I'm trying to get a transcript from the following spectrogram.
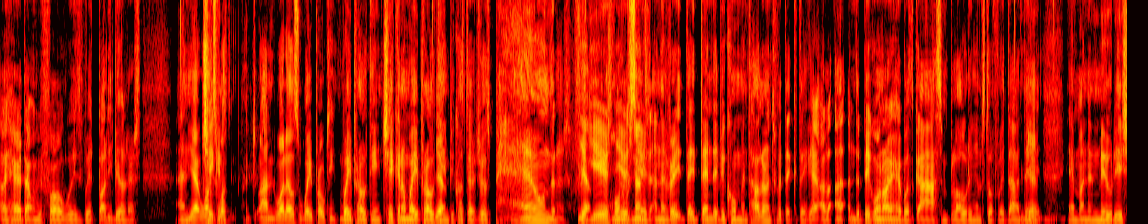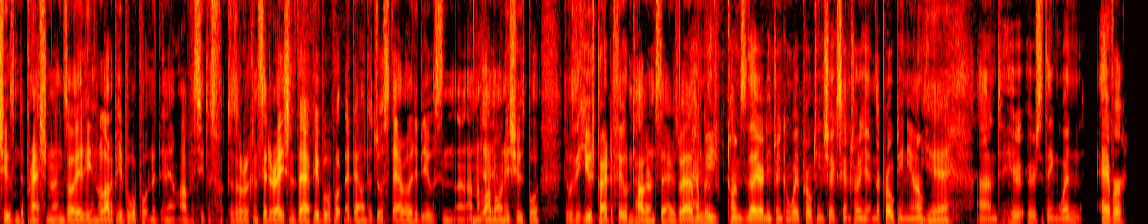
I- heard that one before was with bodybuilders and Yeah. Chicken. what, and what else? Whey protein. Whey protein, chicken and whey protein, Yeah. because they're just pounding it for Yeah, years and years and 100%. years, and then very, they, then they become intolerant to it. They, they get, a and the big one I heard was gas and bloating and stuff like that. They, Yeah. um, and then mood issues and depression and anxiety, and a lot of people were putting it. You know, obviously there's, there's other considerations there. People were putting it down to just steroid abuse and, and Yeah, hormone yeah. issues, but there was a huge part of food intolerance there as well. How many times a day are they drinking whey protein shakes, trying to get in the protein? You know. Yeah, And here, here's the thing: whenever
